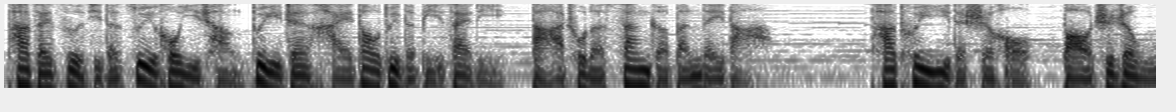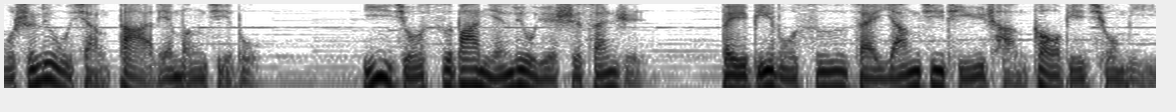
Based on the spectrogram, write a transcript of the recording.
他在自己的最后一场对阵海盗队的比赛里打出了三个本垒打。他退役的时候保持着五十六项大联盟纪录。一九四八年六月十三日，贝比鲁斯在洋基体育场告别球迷。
